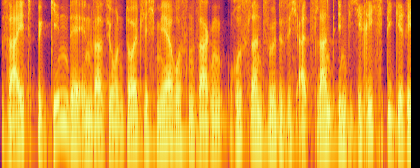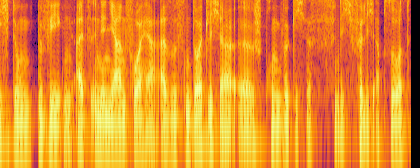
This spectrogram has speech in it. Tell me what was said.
seit Beginn der Invasion deutlich mehr Russen sagen, Russland würde sich als Land in die richtige Richtung bewegen als in den Jahren vorher. Also es ist ein deutlicher äh, Sprung wirklich, das finde ich völlig absurd.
